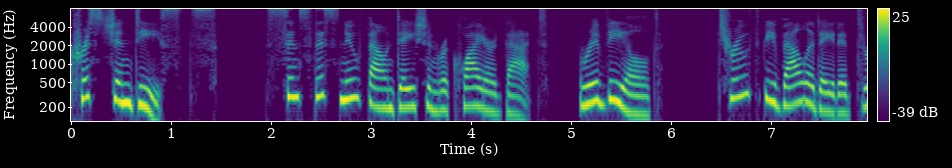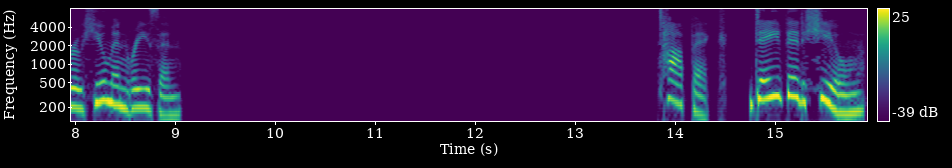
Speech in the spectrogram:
Christian deists, since this new foundation required that revealed truth be validated through human reason. Topic. David Hume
